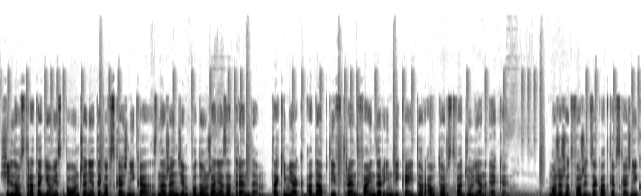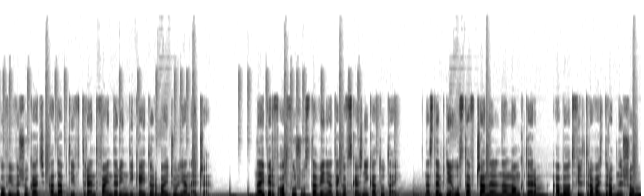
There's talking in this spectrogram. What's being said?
Silną strategią jest połączenie tego wskaźnika z narzędziem podążania za trendem, takim jak Adaptive Trend Finder Indicator autorstwa Julian Ecke. Możesz otworzyć zakładkę wskaźników i wyszukać Adaptive Trend Finder Indicator by Julian Ecke. Najpierw otwórz ustawienia tego wskaźnika tutaj. Następnie ustaw channel na long term, aby odfiltrować drobny szum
